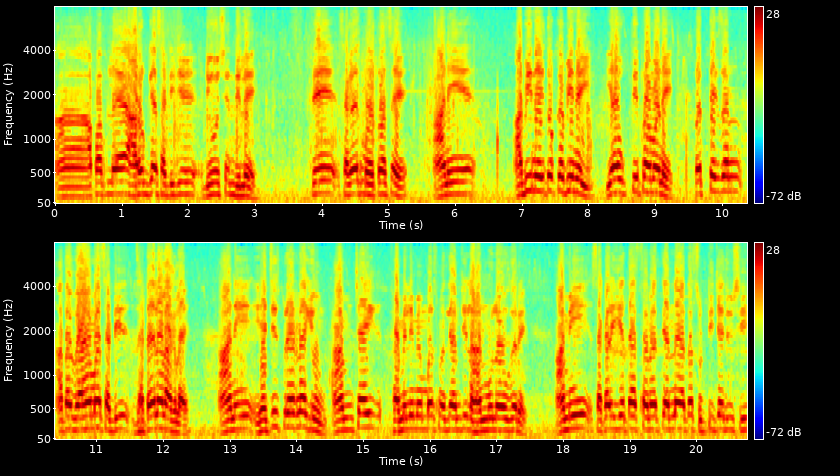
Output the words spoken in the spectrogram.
आपापल्या आरोग्यासाठी जे डिवोशन दिले ते सगळ्यात महत्त्वाचं आहे. आणि अभी नाही तो कभी नाही या उक्तीप्रमाणे प्रत्येकजण आता व्यायामासाठी झटायला लागलाय. आणि ह्याचीच प्रेरणा घेऊन आमच्याही फॅमिली मेंबर्समधले आमची लहान मुलं वगैरे आम्ही सकाळी येत असताना त्यांना आता सुट्टीच्या दिवशी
